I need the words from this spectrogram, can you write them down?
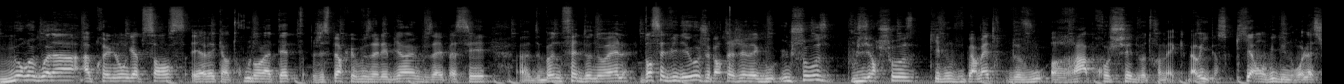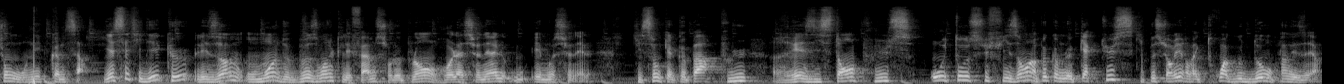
Me revoilà après une longue absence et avec un trou dans la tête. J'espère que vous allez bien, que vous avez passé euh, de bonnes fêtes de Noël. Dans cette vidéo, je vais partager avec vous une chose, plusieurs choses qui vont vous permettre de vous rapprocher de votre mec. Bah oui, parce qui a envie d'une relation où on est comme ça Il y a cette idée que les hommes ont moins de besoins que les femmes sur le plan relationnel ou émotionnel qui sont quelque part plus résistants, plus autosuffisants, un peu comme le cactus qui peut survivre avec trois gouttes d'eau en plein désert.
